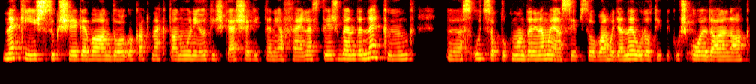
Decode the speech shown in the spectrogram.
Neki is szüksége van dolgokat megtanulni, őt is kell segíteni a fejlesztésben, de nekünk azt úgy szoktuk mondani, nem olyan szép szóval, hogy a neurotipikus oldalnak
